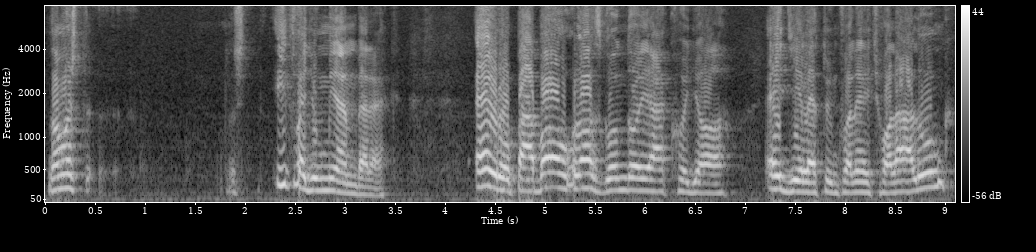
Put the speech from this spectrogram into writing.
Na most, most itt vagyunk mi emberek. Európában ahol azt gondolják hogy a egy életünk van egy halálunk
